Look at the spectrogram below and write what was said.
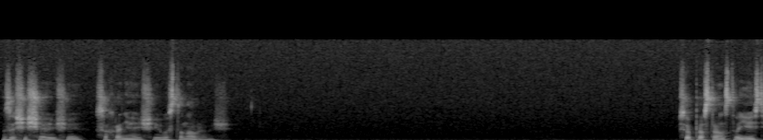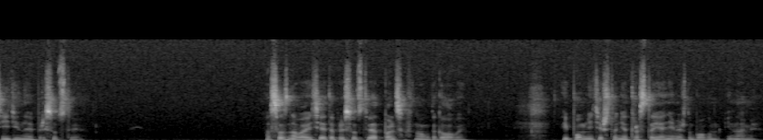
защищающие, сохраняющие, восстанавливающие. Все пространство есть единое присутствие. Осознавайте это присутствие от пальцев ног до головы. И помните, что нет расстояния между Богом и нами –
